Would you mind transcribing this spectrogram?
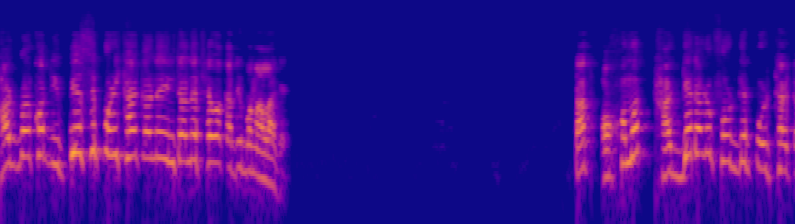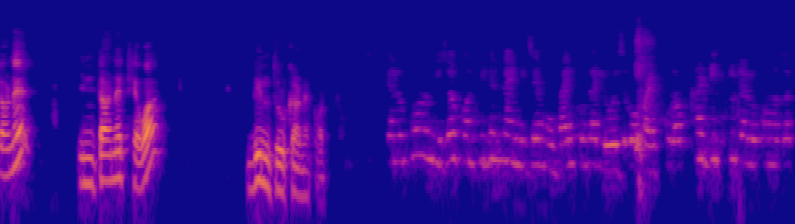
ভাৰতবৰ্ষত ইউ পি এছ চি পৰীক্ষাৰ কাৰণে ইণ্টাৰনেট সেৱা কাটিব নালাগে। তাত অসমত থাৰ্ড গ্ৰেড আৰু ফ'ৰ্থ গ্ৰেড পৰীক্ষাৰ কাৰণে ইণ্টাৰনেট সেৱা দিনটোৰ কাৰণে কট। তেওঁলোকৰ নিজৰ কনফিডেন্ট নাই নিজে মোবাইল কোনোবাই লৈ যাব পাৰে সুৰক্ষাৰ দিশটো তেওঁলোকৰ মাজত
